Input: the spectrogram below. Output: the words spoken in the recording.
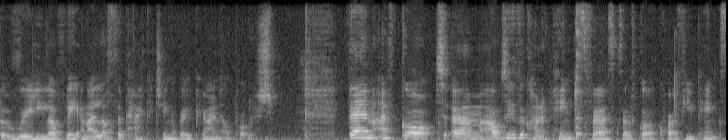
but really lovely and I love the packaging of OPI nail polish then I've got, um, I'll do the kind of pinks first because I've got quite a few pinks.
